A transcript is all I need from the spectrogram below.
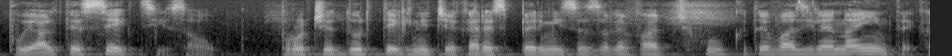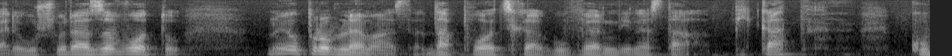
pui alte secții sau proceduri tehnice care îți permise să le faci cu câteva zile înainte, care ușurează votul. Nu e o problemă asta, dar poți ca guvern din ăsta picat cu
